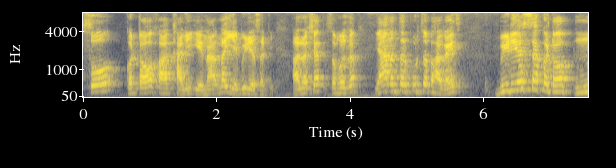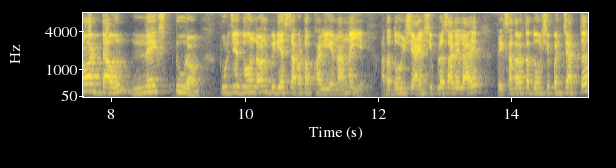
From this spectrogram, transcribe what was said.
सो कट ऑफ हा खाली येणार नाहीये बीडीएससाठी. आलं लक्षात? समजलं? यानंतर पुढचं भाग आहेच. बीडीएसचा cut off not down next two round पुढचे दोन राऊंड बीडीएसचा कट ऑफ खाली येणार नाहीये. आता दोनशे ऐंशी प्लस आलेला आहे. तर एक साधारणतः दोनशे पंच्याहत्तर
